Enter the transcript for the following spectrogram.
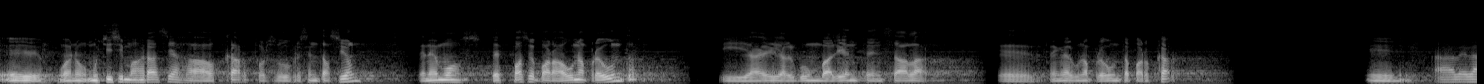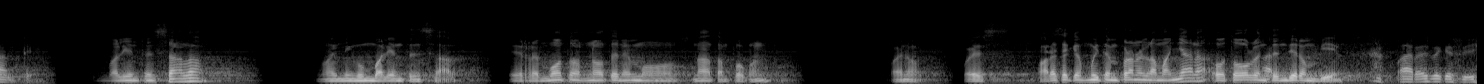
eh, bueno, muchísimas gracias a Oscar por su presentación. Tenemos espacio para una pregunta. Si hay algún valiente en sala que tenga alguna pregunta para Oscar. Eh, Adelante. Valiente en sala. No hay ningún valiente en sala. Eh, remotos no tenemos nada tampoco, ¿no? Bueno, pues parece que es muy temprano en la mañana o todos lo ah. entendieron bien. Parece que sí.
